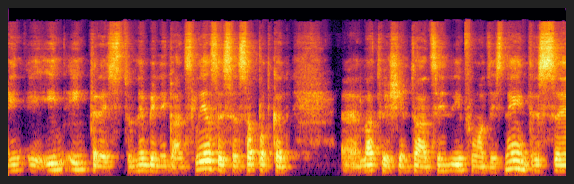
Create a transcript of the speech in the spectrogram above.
in, in, interesi tur nebija nekāds liels. Es sapratu, ka uh, latviešiem tādas informācijas neinteresē.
